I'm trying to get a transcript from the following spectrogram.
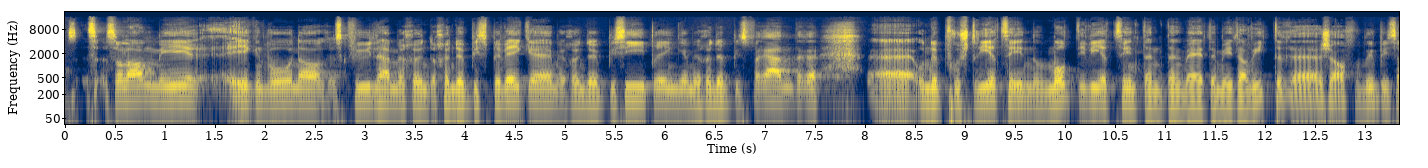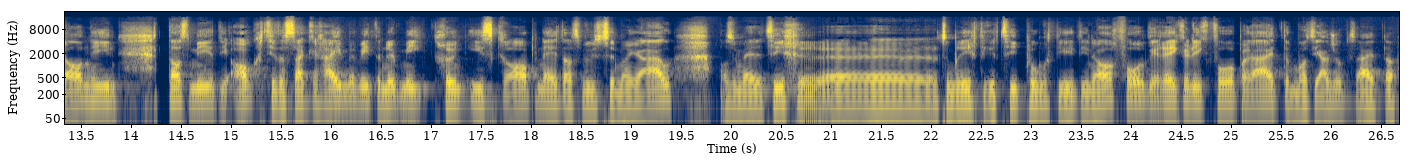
so, solange wir irgendwo noch das Gefühl haben, wir können, können etwas bewegen, wir können etwas einbringen, wir können etwas verändern äh, und nicht frustriert sind und motiviert sind, dann, dann werden wir da weiter äh, schaffen, wie bis anhin, dass wir die Aktie, das sage ich immer wieder, nicht mit können ins Grab nehmen, das wissen wir ja auch. Also wir werden sicher äh, zum richtigen Zeitpunkt die, die Nachfolgeregelung vorbereiten und was ich auch schon gesagt habe,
